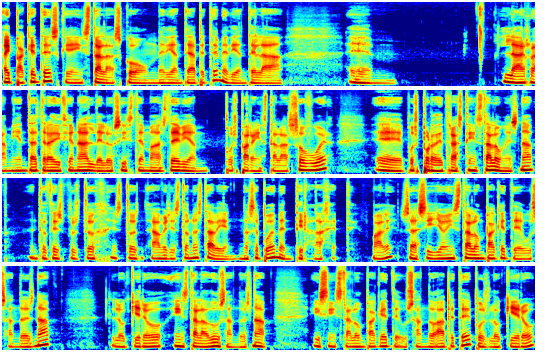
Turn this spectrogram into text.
hay paquetes que instalas con mediante apt, mediante la em, la herramienta tradicional de los sistemas Debian pues para instalar software, eh, pues por detrás te instala un Snap. Entonces, pues esto, esto, a ver, esto no está bien, no se puede mentir a la gente, ¿vale? O sea, si yo instalo un paquete usando Snap, lo quiero instalado usando Snap. Y si instalo un paquete usando apt, pues lo quiero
